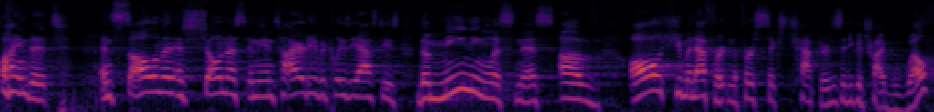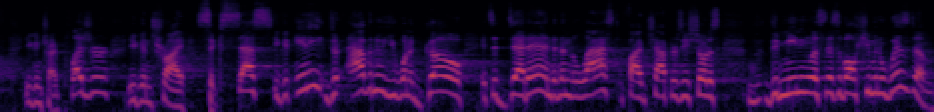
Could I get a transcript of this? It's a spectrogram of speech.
find it. And Solomon has shown us in the entirety of Ecclesiastes the meaninglessness of all human effort in the first six chapters. He said you could try wealth, you can try pleasure, you can try success, you can any avenue you want to go, it's a dead end. And then the last five chapters, he showed us the meaninglessness of all human wisdom.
